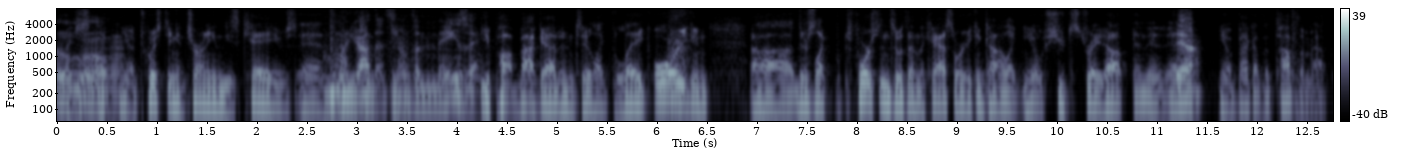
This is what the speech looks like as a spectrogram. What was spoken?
Ooh. just like you know twisting and turning in these caves and oh my god, can, that you know, sounds amazing. you pop back out into like the lake or you can uh there's like portions within the castle where you can kind of like you know shoot straight up and then and, Yeah. you know back at the top of the map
